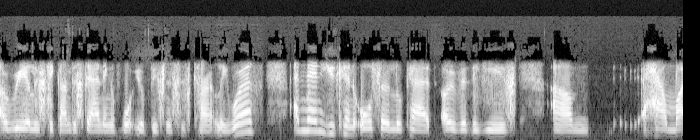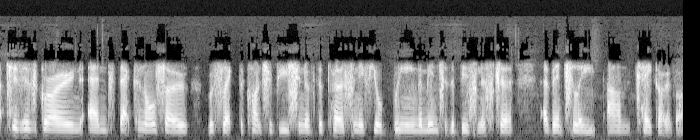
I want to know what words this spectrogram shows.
a realistic understanding of what your business is currently worth, and then you can also look at over the years um, how much it has grown, and that can also reflect the contribution of the person if you're bringing them into the business to eventually um, take over.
